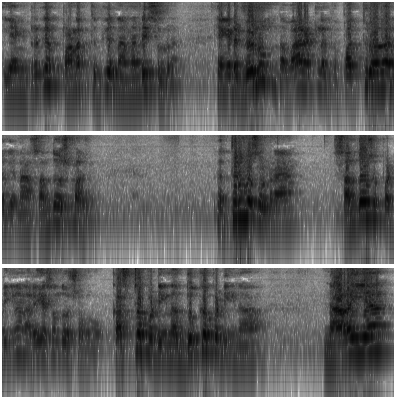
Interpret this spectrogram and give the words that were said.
என்கிட்ட இருக்க பணத்துக்கு நான் நன்றி சொல்கிறேன் என்கிட்ட வெறும் இந்த வாலெட்டில் இப்போ பத்து ரூபா தான் இருக்குது நான் சந்தோஷமா இருக்கேன். நான் திரும்ப சொல்கிறேன் சந்தோஷப்பட்டீங்கன்னா நிறைய சந்தோஷம் வரும். கஷ்டப்பட்டீங்கன்னா துக்கப்பட்டீங்கன்னா நிறைய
